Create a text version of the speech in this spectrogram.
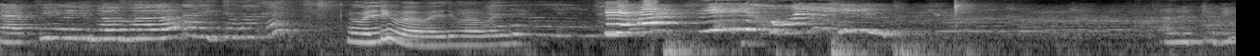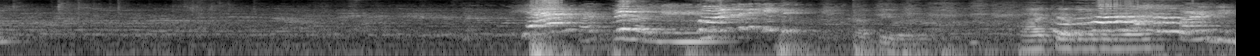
হ্যাপি হোলি বাবা। বলি বাবালি বাবালি আমি আর কি আছে বলে দিয়া পায়ে দিই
